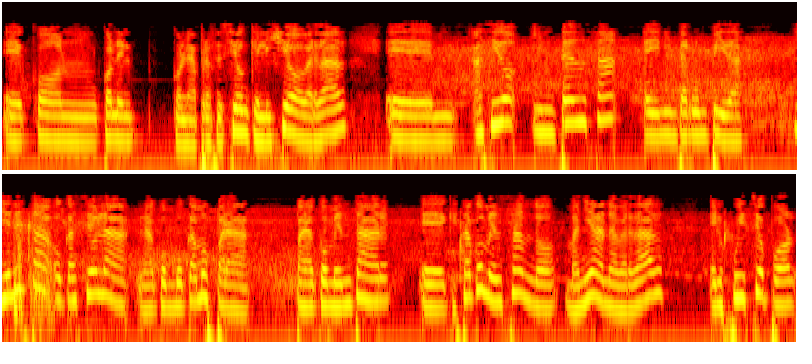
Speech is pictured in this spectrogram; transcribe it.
eh, con con el con la profesión que eligió, ¿verdad? Eh, ha sido intensa e ininterrumpida. Y en esta ocasión la, la convocamos para, para comentar eh, que está comenzando mañana, ¿verdad? El juicio por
